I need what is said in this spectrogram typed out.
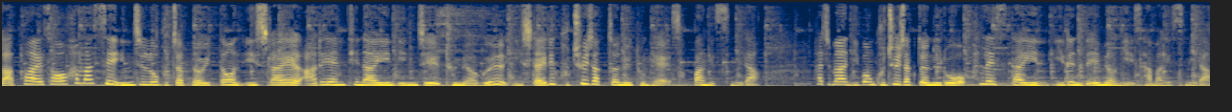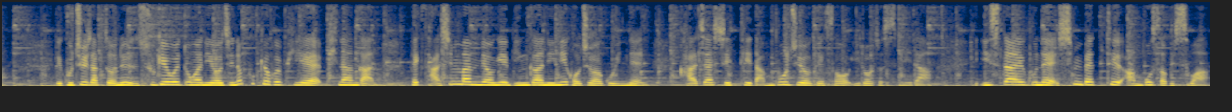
라파에서 하마스의 인질로 붙잡혀 있던 이스라엘 아르헨티나인 인질 2명을 이스라엘이 구출 작전을 통해 석방했습니다. 하지만 이번 구출 작전으로 팔레스타인 74명이 사망했습니다. 구출 작전은 수개월 동안 이어지는 폭격을 피해 피난간 140만 명의 민간인이 거주하고 있는 가자시티 남부 지역에서 이뤄졌습니다. 이스라엘군의 신베트 안보 서비스와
